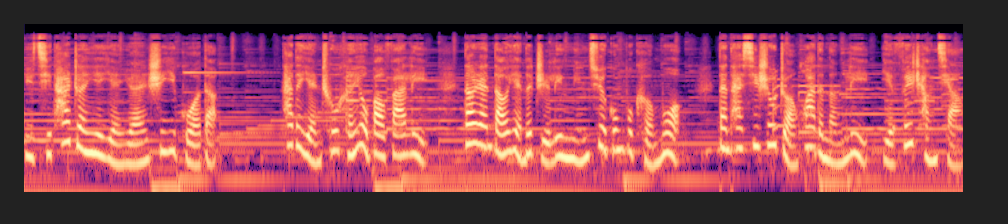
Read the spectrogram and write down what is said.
与其他专业演员是一国的。”她的演出很有爆发力，当然导演的指令明确功不可没，但她吸收转化的能力也非常强。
